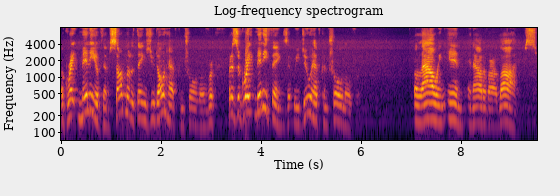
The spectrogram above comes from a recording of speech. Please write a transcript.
A great many of them. Some of the things you don't have control over, but it's a great many things that we do have control over, allowing in and out of our lives.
